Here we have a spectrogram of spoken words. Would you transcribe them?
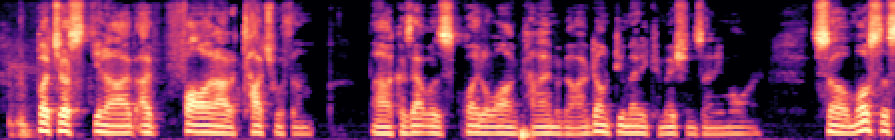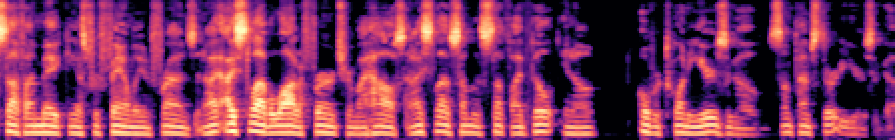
but just you know I've, I've fallen out of touch with them because uh, that was quite a long time ago. I don't do many commissions anymore. So most of the stuff I'm making is for family and friends. And I, I, still have a lot of furniture in my house. And I still have some of the stuff I built, you know, over 20 years ago, sometimes 30 years ago.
